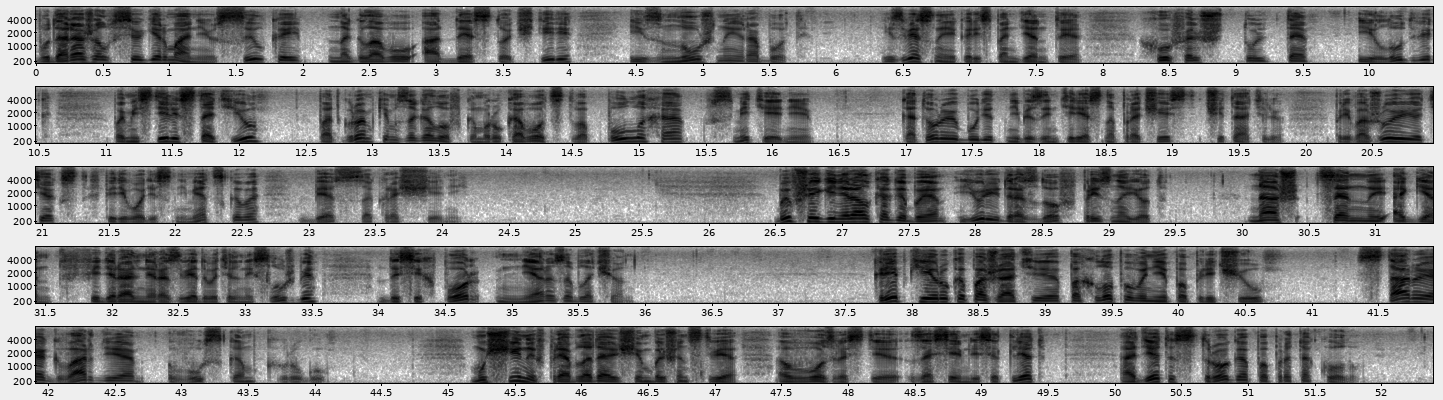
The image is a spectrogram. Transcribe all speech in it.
взбудоражил всю Германию ссылкой на главу АД-104 из нужной работы. Известные корреспонденты Хуфельштульте и Лудвиг поместили статью под громким заголовком «Руководство Пуллаха в смятении», которую будет небезынтересно прочесть читателю. Привожу ее текст в переводе с немецкого без сокращений. Бывший генерал КГБ Юрий Дроздов признает, наш ценный агент в Федеральной разведывательной службе до сих пор не разоблачен. Крепкие рукопожатия, похлопывание по плечу, старая гвардия в узком кругу. Мужчины в преобладающем большинстве в возрасте за 70 лет одеты строго по протоколу.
